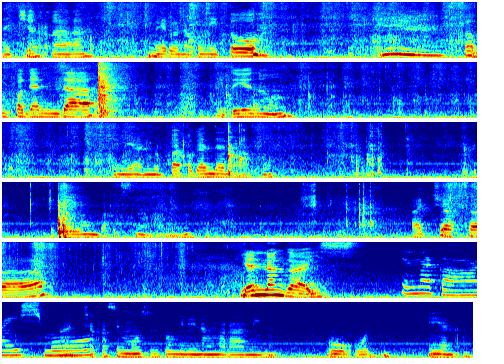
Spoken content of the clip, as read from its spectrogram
At saka, meron ako nito. Pampaganda. Ito yun oh. Ayan, magpapaganda na ako. Ito yung box na ano. At saka, yan lang guys. In the guys, At more. saka si Moses bumili ng maraming uod. Ayan oh.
